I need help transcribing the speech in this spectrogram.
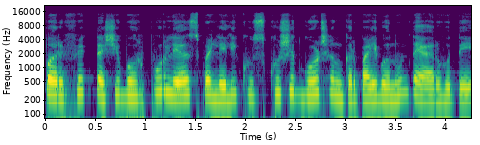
परफेक्ट अशी भरपूर लेयर्स पडलेली खुसखुशीत गोड शंकरपाळी बनवून तयार होते.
